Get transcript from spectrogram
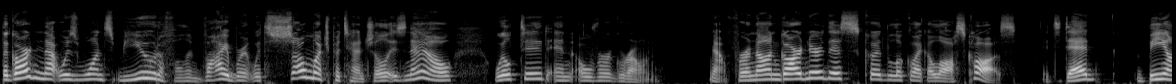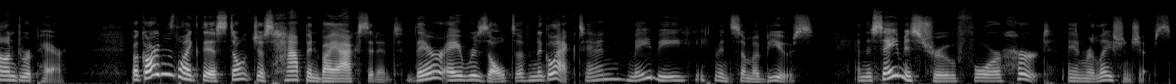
The garden that was once beautiful and vibrant with so much potential is now wilted and overgrown. Now, for a non gardener, this could look like a lost cause. It's dead, beyond repair. But gardens like this don't just happen by accident, they're a result of neglect and maybe even some abuse. And the same is true for hurt in relationships.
